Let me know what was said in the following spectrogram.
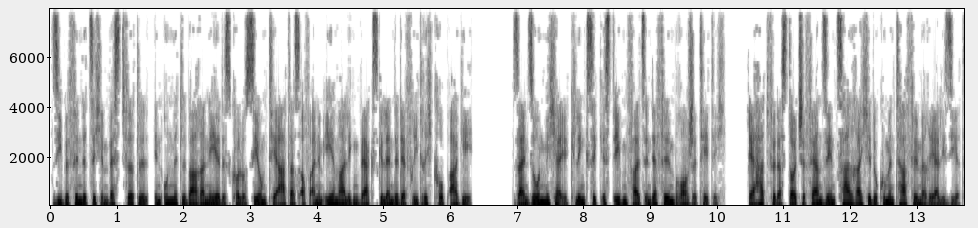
Sie befindet sich im Westviertel, in unmittelbarer Nähe des Kolosseum Theaters auf einem ehemaligen Werksgelände der Friedrich Krupp AG. Sein Sohn Michael Klingsig ist ebenfalls in der Filmbranche tätig. Er hat für das deutsche Fernsehen zahlreiche Dokumentarfilme realisiert.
